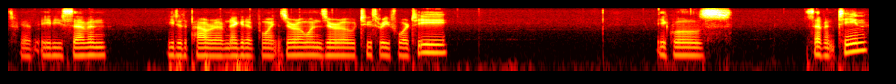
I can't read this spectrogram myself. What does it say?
So we have 87 e to the power of negative 0.010234t equals 17.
